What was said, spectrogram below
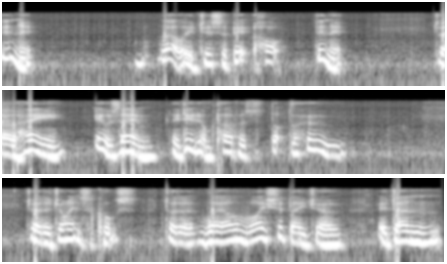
Didn't it? Well, it's just a bit hot, didn't it? Joe, hey, it was them. They did it on purpose. Doctor Who? Joe, the Giants, of course. Doctor, well, why should they, Joe? They've done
